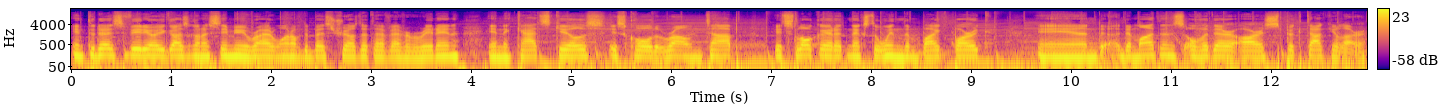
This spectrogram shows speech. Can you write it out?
In today's video you guys are gonna see me ride one of the best trails that I've ever ridden in the Catskills. It's called Round Top. It's located next to Windham Bike Park and the mountains over there are spectacular.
